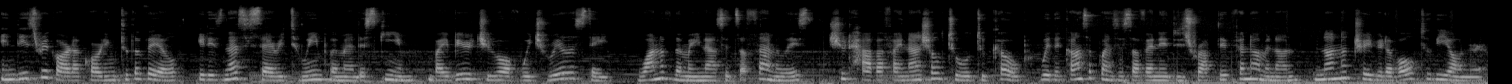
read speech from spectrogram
In this regard, according to the bill, it is necessary to implement a scheme by virtue of which real estate one of the main assets of families should have a financial tool to cope with the consequences of any disruptive phenomenon non attributable to the owner.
